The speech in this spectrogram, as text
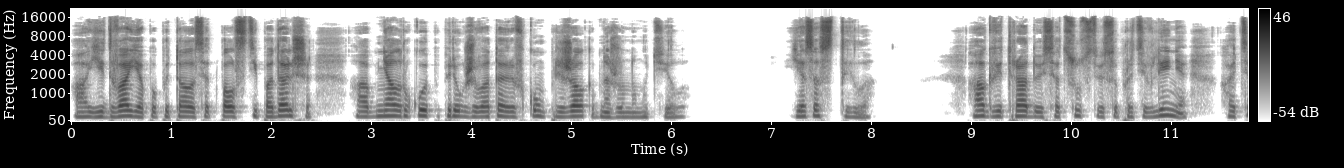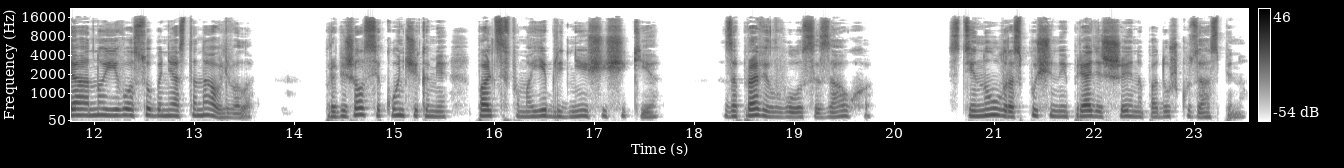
А едва я попыталась отползти подальше, а обнял рукой поперек живота и рывком прижал к обнаженному телу. Я застыла. Агвит, радуясь отсутствию сопротивления, хотя оно его особо не останавливало, пробежался кончиками пальцев по моей бледнеющей щеке, заправил волосы за ухо, стянул распущенные пряди с шеи на подушку за спину.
